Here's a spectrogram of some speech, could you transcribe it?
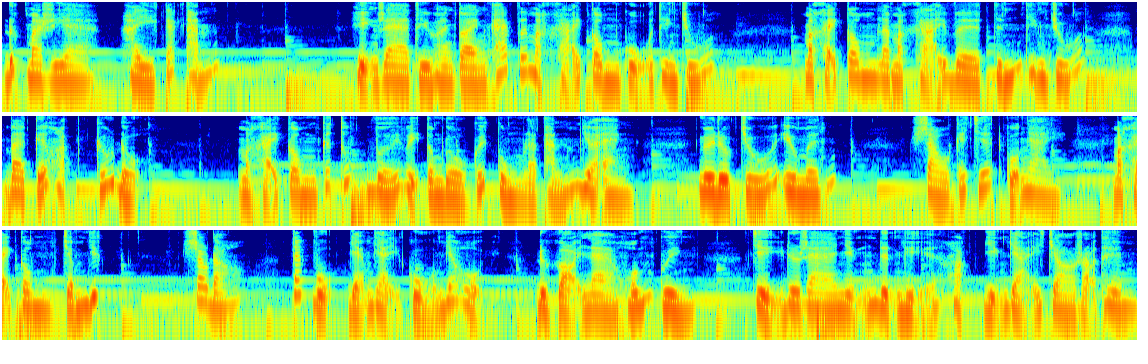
Đức Maria hay các thánh. Hiện ra thì hoàn toàn khác với mặt khải công của Thiên Chúa. Mặt khải công là mặt khải về tính Thiên Chúa và kế hoạch cứu độ. Mặt khải công kết thúc với vị tông đồ cuối cùng là Thánh Gioan, người được Chúa yêu mến. Sau cái chết của Ngài, mặt khải công chấm dứt. Sau đó, các vụ giảng dạy của giáo hội được gọi là huấn quyền, chỉ đưa ra những định nghĩa hoặc diễn giải cho rõ thêm.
